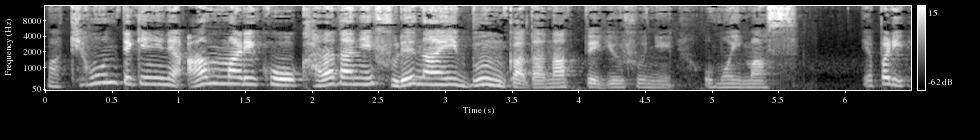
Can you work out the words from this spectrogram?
まあ、基本的にねあんまりこう体に触れない文化だなっていうふうに思います。やっぱり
